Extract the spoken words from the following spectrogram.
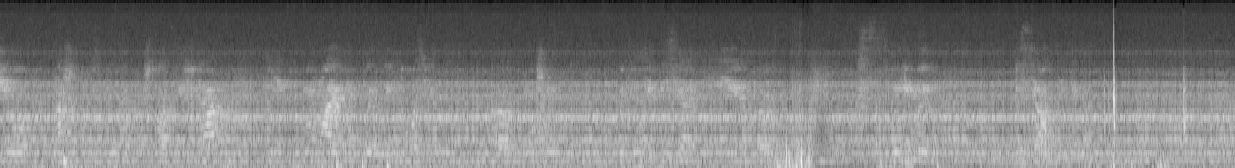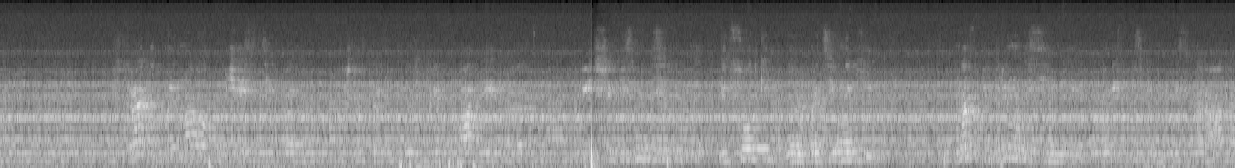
що наша профспілка пройшла цей шлях, і ми маємо певний досвід, е, можемо поділитися і е, своїми досягненнями. У страйку приймало участь, е, вийшло страйкувати е, більше 80% працівників. Нас підтримали Борівська міська рада,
